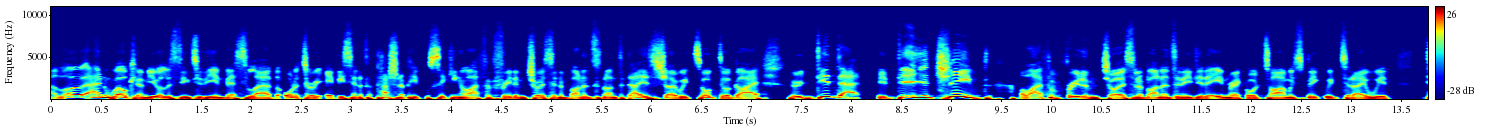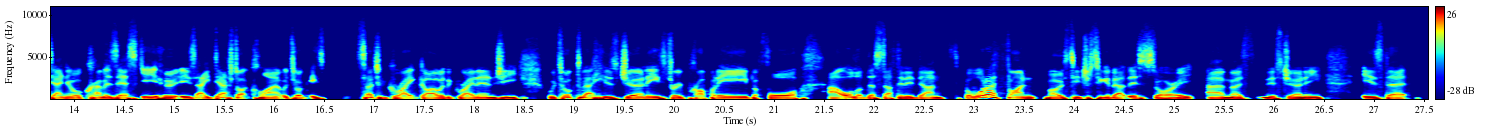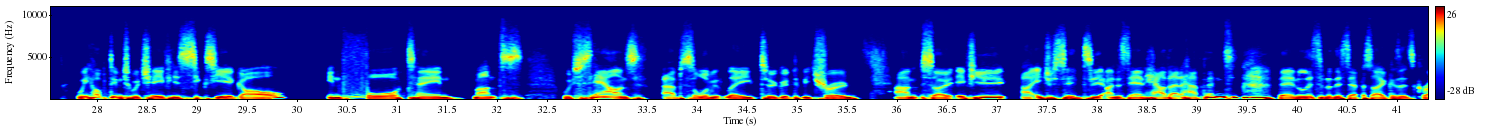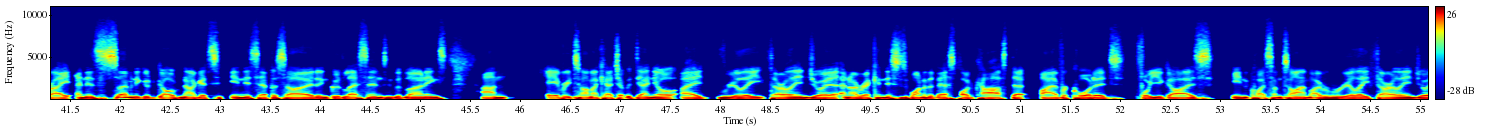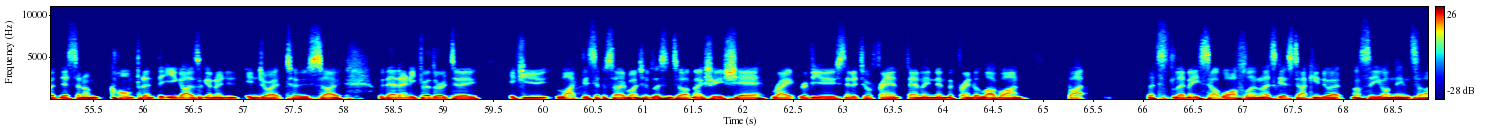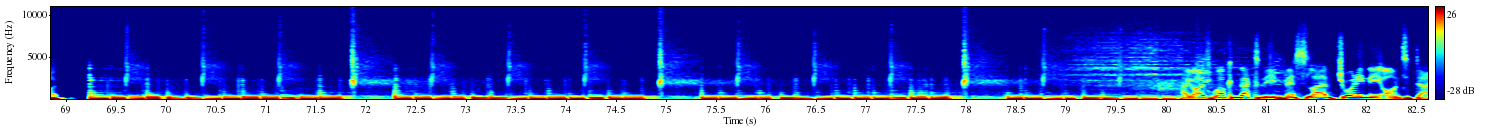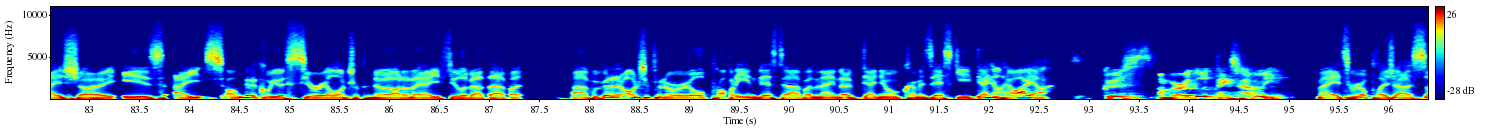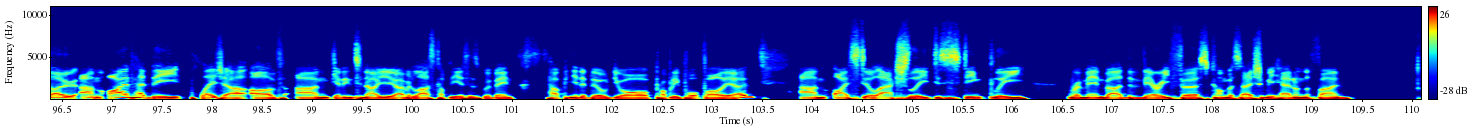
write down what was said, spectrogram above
Hello and welcome. You are listening to the Investor Lab, the auditory epicenter for passionate people seeking a life of freedom, choice, and abundance. And on today's show, we talked to a guy who did that. He, did, he achieved a life of freedom, choice, and abundance, and he did it in record time. We speak with today with Daniel Kramarzewski, who is a Dashdot client. We talk. He's such a great guy with a great energy. We talked about his journey through property before, uh, all of the stuff that he'd done. But what I find most interesting about this story, um, this journey, is that we helped him to achieve his six year goal in 14 months, which sounds absolutely too good to be true. Um, so, if you are interested to understand how that happened, then listen to this episode because it's great. And there's so many good gold nuggets in this episode and good lessons and good learnings. Um, every time I catch up with Daniel, I really thoroughly enjoy it. And I reckon this is one of the best podcasts that I've recorded for you guys in quite some time. I've really thoroughly enjoyed this and I'm confident that you guys are going to enjoy it too. So without any further ado, if you like this episode, once you've listened to it, make sure you share, rate, review, send it to a friend, family member, friend, or loved one. But let's let me stop waffling. Let's get stuck into it. I'll see you on the inside. Hey guys, welcome back to the Invest Lab. Joining me on today's show is a, I'm going to call you a serial entrepreneur. I don't know how you feel about that, but um, we've got an entrepreneurial property investor by the name of Daniel Kramarzewski. Daniel, how are you? Good. I'm very good. Thanks for having me. Mate, it's a real pleasure. So, um, I've had the pleasure of um, getting to know you over the last couple of years as we've been helping you to build your property portfolio. Um, I still actually distinctly remember the very first conversation we had on the phone.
